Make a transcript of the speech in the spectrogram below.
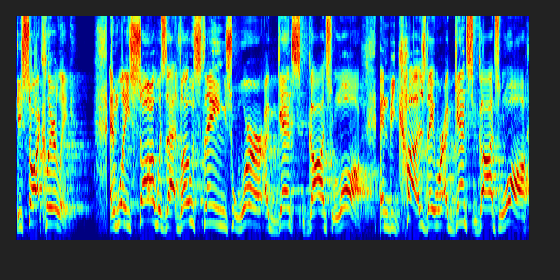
He saw it clearly. And what he saw was that those things were against God's law. And because they were against God's law,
